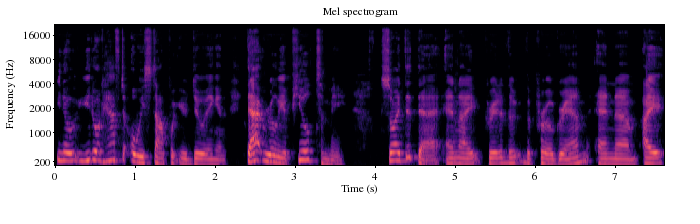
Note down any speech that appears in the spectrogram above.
you know you don't have to always stop what you're doing. And that really appealed to me. So I did that, and I created the, the program. And um, I,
